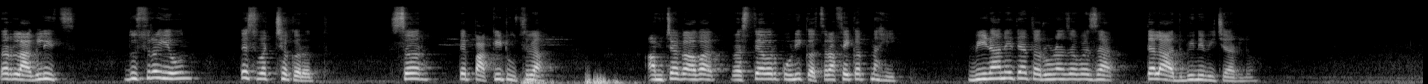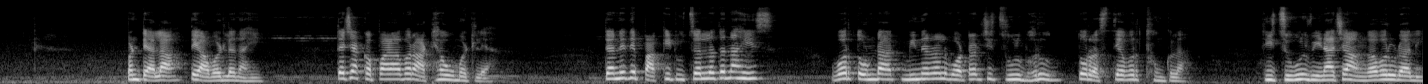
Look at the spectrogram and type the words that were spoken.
तर लागलीच. दुसरं येऊन ते स्वच्छ करत. सर ते पाकिट उचला. आमच्या गावात रस्त्यावर कोणी कचरा फेकत नाही. वीणाने त्या तरुणाजवळ जात त्याला आदबीने विचारलं. पण त्याला ते आवडलं नाही. त्याच्या कपाळावर आठ्या उमटल्या. त्याने ते पाकिट उचललं तर नाहीच वर तोंडात मिनरल वॉटरची चूळ भरून तो रस्त्यावर थुंकला. ती चूळ विणाच्या अंगावर उडाली.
